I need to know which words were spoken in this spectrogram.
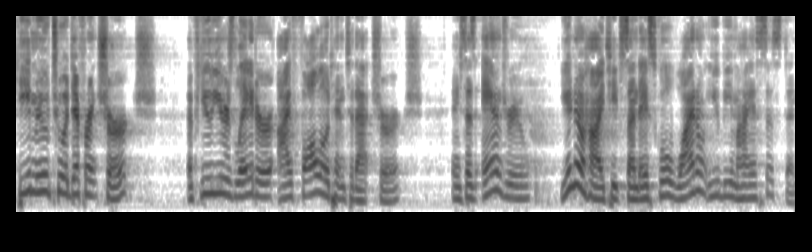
He moved to a different church. A few years later, I followed him to that church. And he says, Andrew, you know how I teach Sunday school. Why don't you be my assistant?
